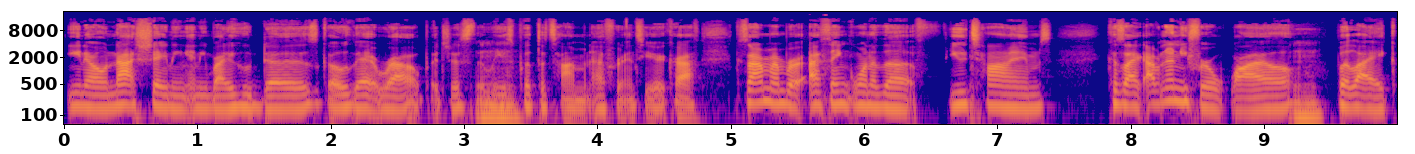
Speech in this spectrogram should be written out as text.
you know, not shading anybody who does go that route, but just at least mm-hmm. put the time and effort into your craft. Because I remember, I think one of the few times, because like I've known you for a while, mm-hmm. but like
